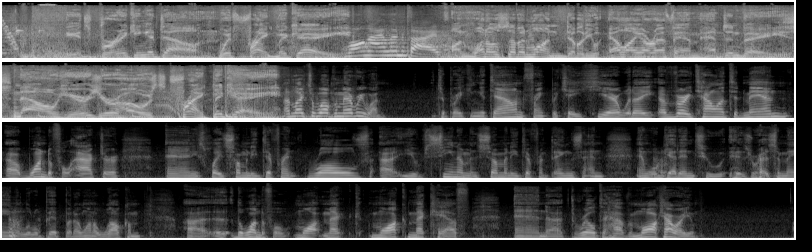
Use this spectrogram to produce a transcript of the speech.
It's Breaking It Down with Frank McKay Long Island vibes. on 1071 WLIRFM Hampton Bays. Now, here's your host, Frank McKay. I'd like to welcome everyone to Breaking It Down. Frank McKay here with a, a very talented man, a wonderful actor, and he's played so many different roles. Uh, you've seen him in so many different things, and, and we'll get into his resume in a little bit. But I want to welcome uh, the wonderful Mark, Mec- Mark Metcalf, and uh, thrilled to have him. Mark, how are you?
